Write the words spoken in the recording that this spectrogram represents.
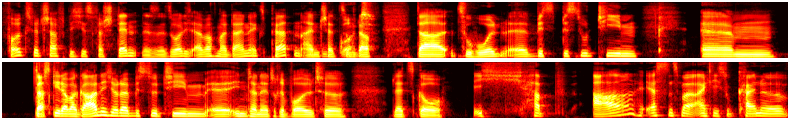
volkswirtschaftliches Verständnis. Jetzt wollte ich einfach mal deine Experteneinschätzung da, Gott. da zu holen. Äh, bist, bist du Team, ähm, das geht aber gar nicht, oder bist du Team äh, Internetrevolte? Let's go. Ich habe A, erstens mal eigentlich so keine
